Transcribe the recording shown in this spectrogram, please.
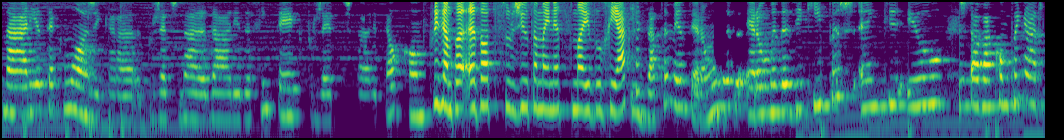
na área tecnológica, eram projetos da, da área da fintech, projetos da área telecom. Por exemplo, a DOT surgiu também nesse meio do Reactor? Exatamente, era uma, era uma das equipas em que eu estava a acompanhar.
